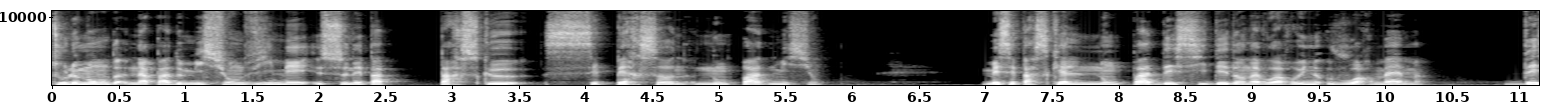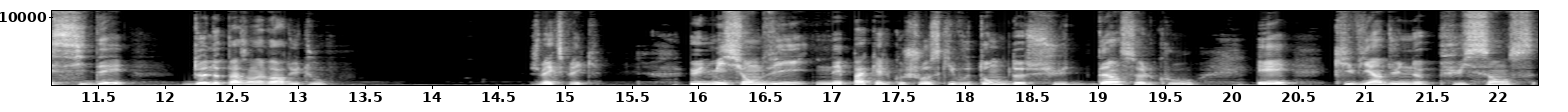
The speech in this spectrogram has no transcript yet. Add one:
Tout le monde n'a pas de mission de vie, mais ce n'est pas parce que ces personnes n'ont pas de mission. Mais c'est parce qu'elles n'ont pas décidé d'en avoir une, voire même décidé de ne pas en avoir du tout. Je m'explique. Une mission de vie n'est pas quelque chose qui vous tombe dessus d'un seul coup et qui vient d'une puissance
